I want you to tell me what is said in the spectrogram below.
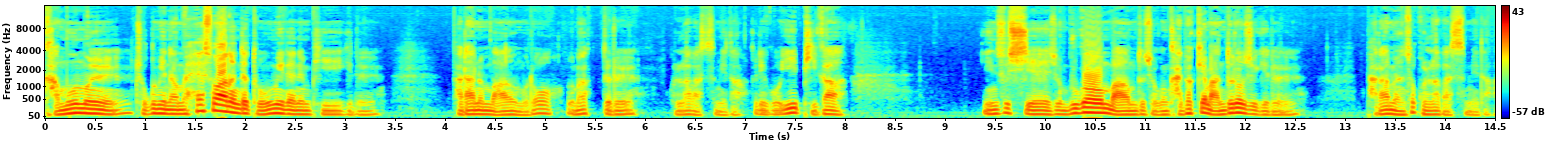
가뭄을 조금이나마 해소하는 데 도움이 되는 비기를 바라는 마음으로 음악들을 골라봤습니다. 그리고 이 비가 인수 씨의 좀 무거운 마음도 조금 가볍게 만들어주기를 바라면서 골라봤습니다.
